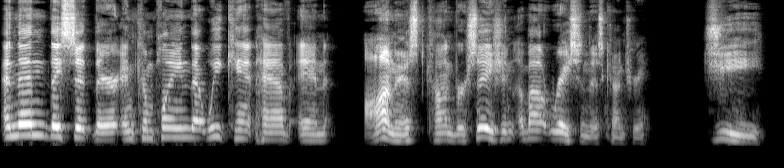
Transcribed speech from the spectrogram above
And then they sit there and complain that we can't have an honest conversation about race in this country. Gee,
